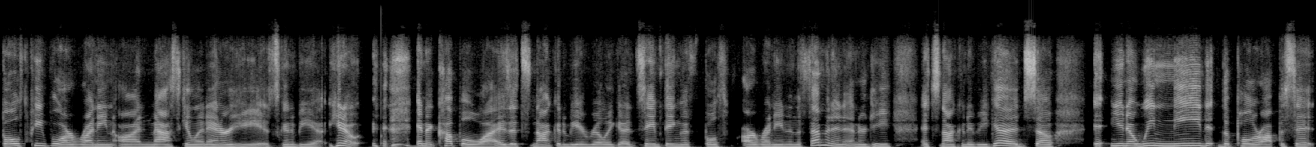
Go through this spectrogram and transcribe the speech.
both people are running on masculine energy it's going to be a you know mm-hmm. in a couple wise it's not going to be a really good same thing if both are running in the feminine energy it's not going to be good so it, you know we need the polar opposite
